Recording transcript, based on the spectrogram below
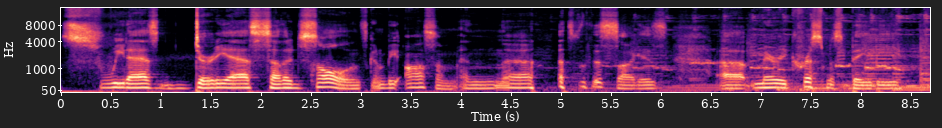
sweet ass, dirty ass Southern soul, and it's gonna be awesome. And uh, that's what this song is. Uh, Merry Christmas, baby.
